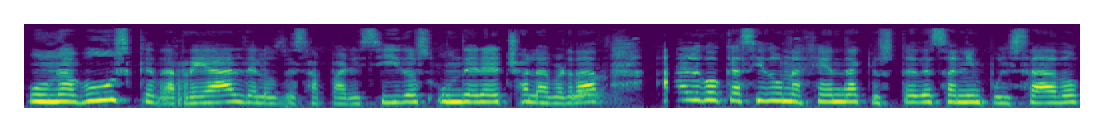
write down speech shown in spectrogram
una búsqueda real de los desaparecidos, un derecho a la verdad, algo que ha sido una agenda que ustedes han impulsado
